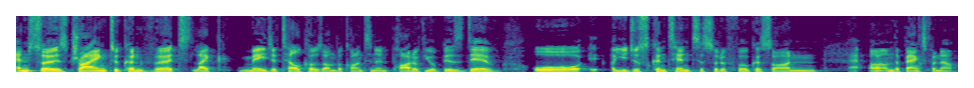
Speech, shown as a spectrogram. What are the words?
And so is trying to convert like major telcos on the continent part of your biz dev, or are you just content to sort of focus on on the banks for now?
